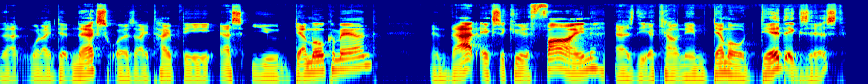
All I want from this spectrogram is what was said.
that what I did next was I typed the su demo command and that executed fine as the account name demo did exist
